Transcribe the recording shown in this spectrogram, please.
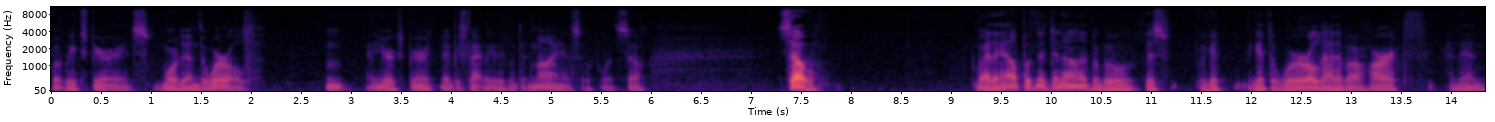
what we experience more than the world. Hmm? And your experience may be slightly different than mine and so forth. So, so by the help of Nityananda Prabhu, this we get get the world out of our heart, and then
